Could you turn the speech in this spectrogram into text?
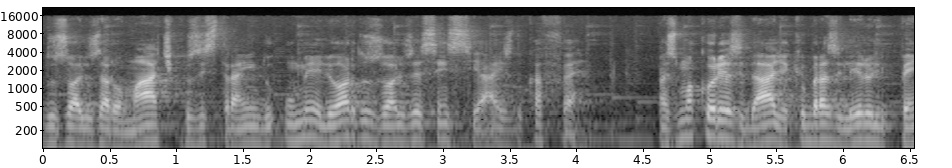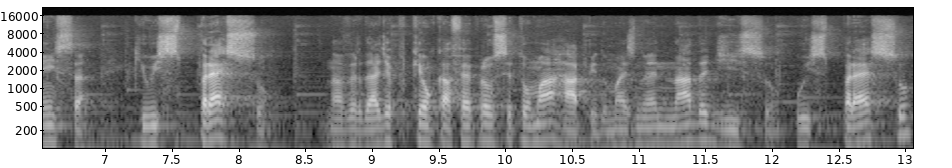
dos óleos aromáticos, extraindo o melhor dos óleos essenciais do café. Mas uma curiosidade é que o brasileiro ele pensa que o expresso, na verdade, é porque é um café para você tomar rápido, mas não é nada disso. O expresso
